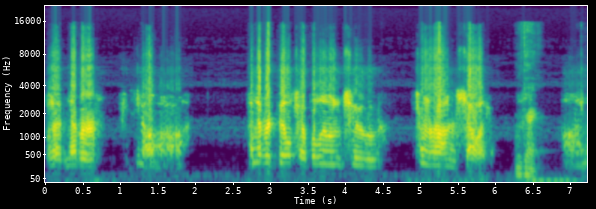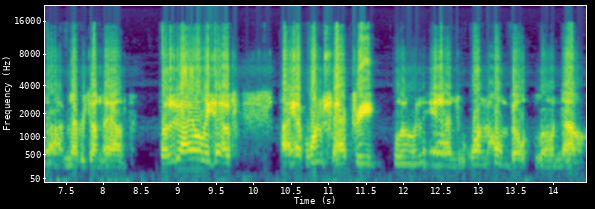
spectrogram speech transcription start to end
but I've never, you know, uh, I never built a balloon to turn around and sell it. Okay. Uh, no, I've never done that. But I only have, I have one factory balloon and one home built balloon now.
